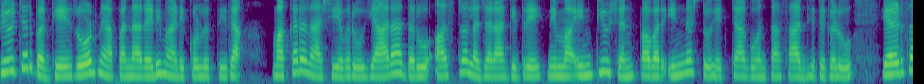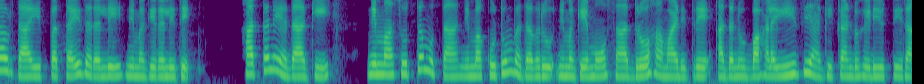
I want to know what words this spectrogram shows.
ಫ್ಯೂಚರ್ ಬಗ್ಗೆ ರೋಡ್ ಮ್ಯಾಪನ್ನು ರೆಡಿ ಮಾಡಿಕೊಳ್ಳುತ್ತೀರಾ? ಮಕರ ರಾಶಿಯವರು ಯಾರಾದರೂ ಆಸ್ಟ್ರಾಲಜರ್ ಆಗಿದ್ದರೆ ನಿಮ್ಮ ಇಂಟ್ಯೂಷನ್ ಪವರ್ ಇನ್ನಷ್ಟು ಹೆಚ್ಚಾಗುವಂಥ ಸಾಧ್ಯತೆಗಳು ಎರಡು ಸಾವಿರದ ಇಪ್ಪತ್ತೈದರಲ್ಲಿ ನಿಮಗಿರಲಿದೆ. ಹತ್ತನೆಯದಾಗಿ ನಿಮ್ಮ ಸುತ್ತಮುತ್ತ ನಿಮ್ಮ ಕುಟುಂಬದವರು ನಿಮಗೆ ಮೋಸ, ದ್ರೋಹ ಮಾಡಿದರೆ ಅದನ್ನು ಬಹಳ ಈಸಿಯಾಗಿ ಕಂಡುಹಿಡಿಯುತ್ತೀರಾ?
